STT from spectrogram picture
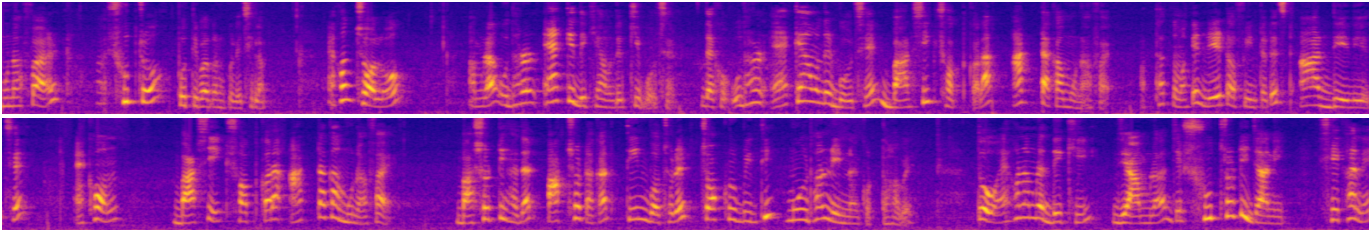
মুনাফার সূত্র প্রতিপাদন করেছিলাম। এখন চলো আমরা উদাহরণ একে দেখি আমাদের কি বলছে। দেখো, উদাহরণ একে আমাদের বলছে বার্ষিক শতকরা আট টাকা মুনাফায়। অর্থাৎ তোমাকে রেট অফ ইন্টারেস্ট আর দিয়ে দিয়েছে। এখন বার্ষিক শতকরা আট টাকা মুনাফায় বাষট্টি হাজার পাঁচশো টাকার তিন বছরের চক্রবৃদ্ধি মূলধন নির্ণয় করতে হবে। তো এখন আমরা দেখি যে আমরা যে সূত্রটি জানি, সেখানে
